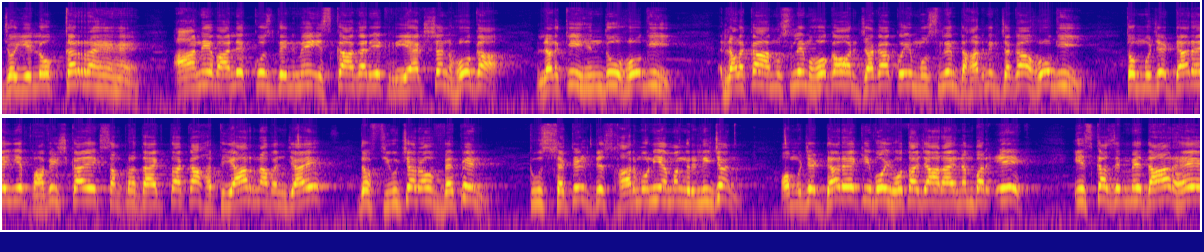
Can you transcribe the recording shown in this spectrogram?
जो ये लोग कर रहे हैं, आने वाले कुछ दिन में इसका अगर एक रिएक्शन होगा, लड़की हिंदू होगी लड़का मुस्लिम होगा और जगह कोई मुस्लिम धार्मिक जगह होगी तो मुझे डर है ये भविष्य का एक सांप्रदायिकता का हथियार ना बन जाए। The future of weapon to settle disharmony among religion और मुझे डर है कि वही होता जा रहा है। नंबर एक, इसका जिम्मेदार है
